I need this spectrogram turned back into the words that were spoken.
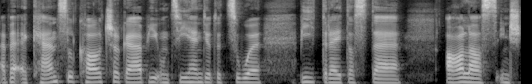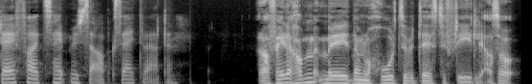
eben eine Cancel Culture gäbe und sie haben ja dazu beigetragen, dass der Anlass in Stefan jetzt hat müssen abgesagt werden. Raffaele, wir reden noch kurz über Esther Friedli. Also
